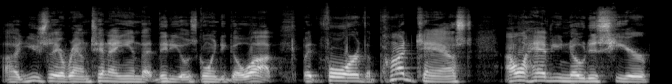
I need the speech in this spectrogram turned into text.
uh, usually around 10 a.m., that video is going to go up. But for the podcast, I will have you notice here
